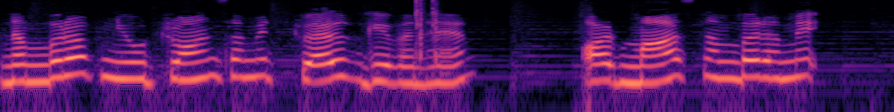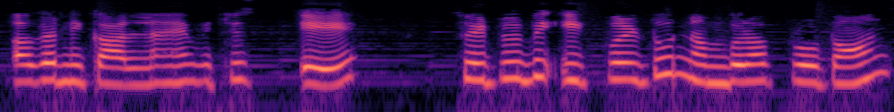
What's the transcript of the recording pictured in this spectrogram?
नंबर ऑफ़ न्यूट्रॉन्स हमें 12 गिवन है, और मास नंबर हमें अगर निकालना है which is A so it will be equal to number of protons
